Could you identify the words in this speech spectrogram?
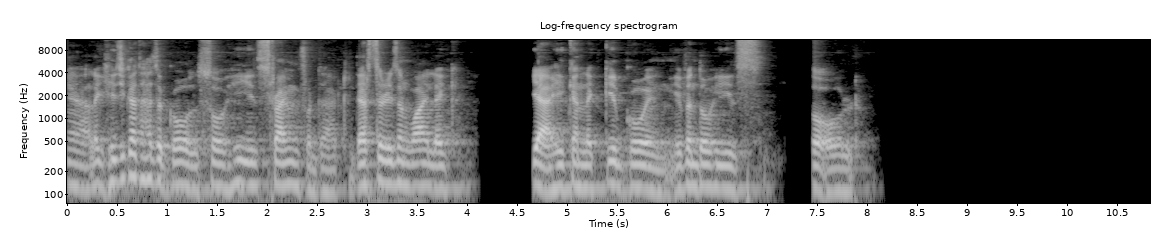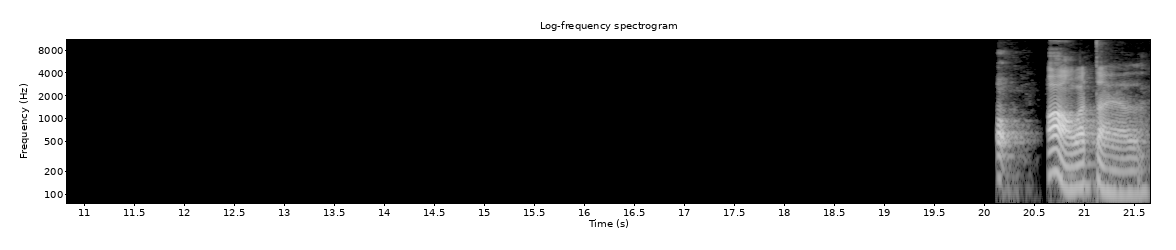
Yeah like hijikata has a goal so he is striving for that. That's the reason why like yeah he can like keep going even though he is so old. Oh oh what the hell?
